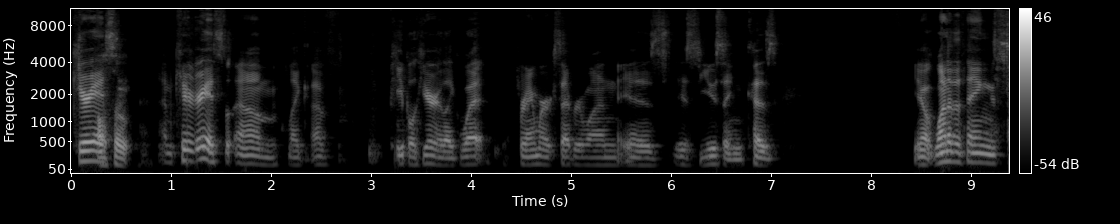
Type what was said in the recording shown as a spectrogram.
Curious. Also, I'm curious, um, like of people here, like what frameworks everyone is is using because you know one of the things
